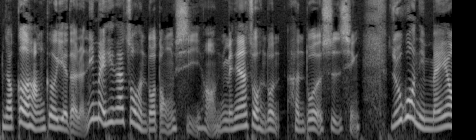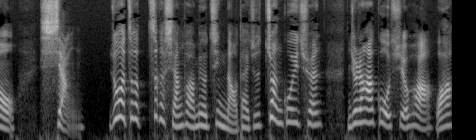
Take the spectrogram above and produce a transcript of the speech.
你知道各行各业的人。你每天在做很多东西哈，你每天在做很多很多的事情，如果你没有想。如果这个这个想法没有进脑袋，就是转过一圈，你就让它过去的话，哇，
